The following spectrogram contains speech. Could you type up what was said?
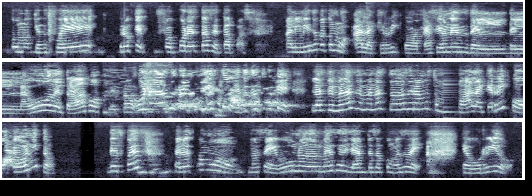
como que fue, creo que fue por estas etapas. Al inicio fue como, ala, qué rico, vacaciones del, del la U, del trabajo. Una, dos, Entonces creo que las primeras semanas todos éramos como, ala, qué rico, qué bonito. Después, tal vez como, no sé, uno o dos meses ya empezó como eso de, ah, qué aburrido,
